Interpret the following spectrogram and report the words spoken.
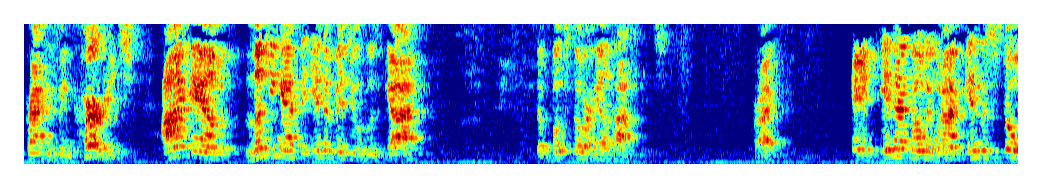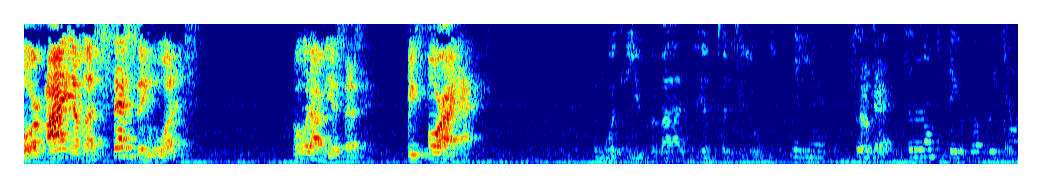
practicing courage, I am looking at the individual who's got the bookstore held hostage. Right? And in that moment, when I'm in the store, I am assessing what? What would I be assessing before I act? What can you provide to help to the situation? Yeah. To, Okay. to knock the robbery down,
